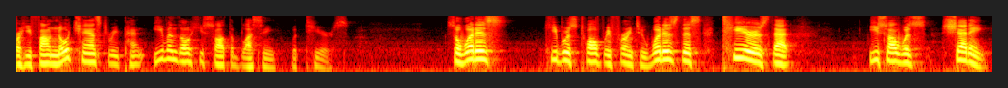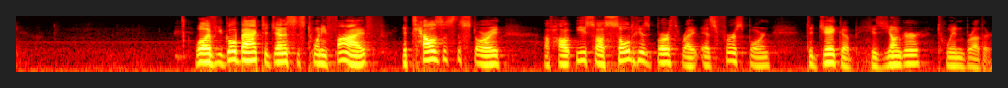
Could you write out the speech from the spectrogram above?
for he found no chance to repent, even though he sought the blessing with tears. So, what is Hebrews 12 referring to? What is this tears that Esau was shedding? Well, if you go back to Genesis 25, it tells us the story of how Esau sold his birthright as firstborn to Jacob, his younger twin brother.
